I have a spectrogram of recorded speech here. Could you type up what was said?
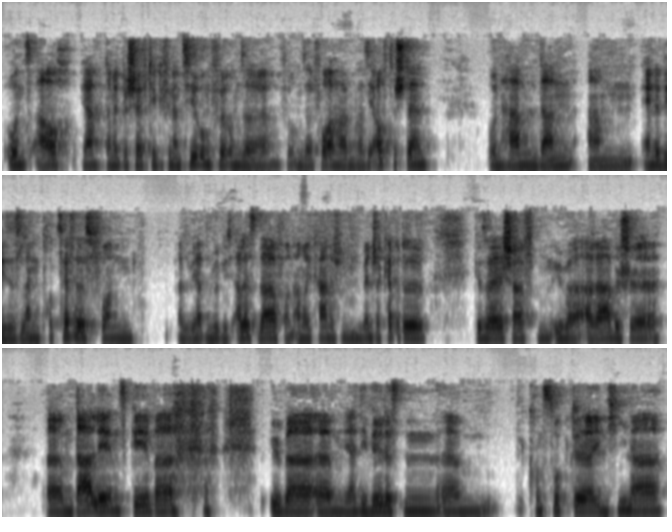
uns auch ja, damit beschäftigt, die Finanzierung für unser, für unser Vorhaben quasi aufzustellen und haben dann am Ende dieses langen Prozesses von, also wir hatten wirklich alles da, von amerikanischen Venture Capital Gesellschaften über arabische ähm, Darlehensgeber, über ähm, ja, die wildesten ähm, Konstrukte in China,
